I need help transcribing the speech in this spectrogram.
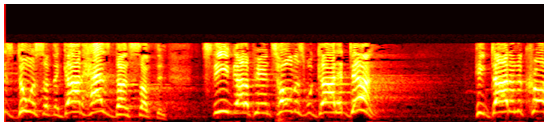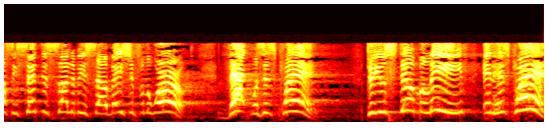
is doing something. God has done something. Steve got up here and told us what God had done. He died on the cross. He sent his son to be salvation for the world. That was his plan. Do you still believe in his plan?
